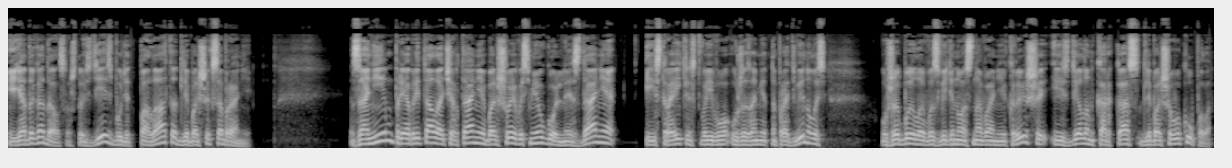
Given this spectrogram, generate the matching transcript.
и я догадался, что здесь будет палата для больших собраний. За ним приобретало очертания большое восьмиугольное здание, и строительство его уже заметно продвинулось, уже было возведено основание крыши и сделан каркас для большого купола.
